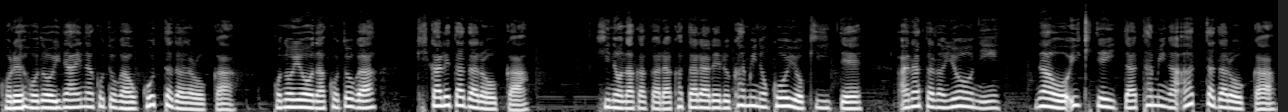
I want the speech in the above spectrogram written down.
これほど偉大なことが起こっただろうか。このようなことが聞かれただろうか。火の中から語られる神の声を聞いて、あなたのようになお生きていた民があっただろうか。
